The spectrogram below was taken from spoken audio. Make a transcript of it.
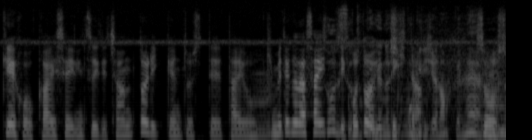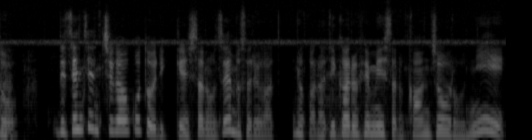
刑法改正についてちゃんと立憲として対応を決めてくださいっていうことを言ってきた。そうそうで全然違うことを立件したのを全部それがなんかラディカルフェミニストの感情論に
